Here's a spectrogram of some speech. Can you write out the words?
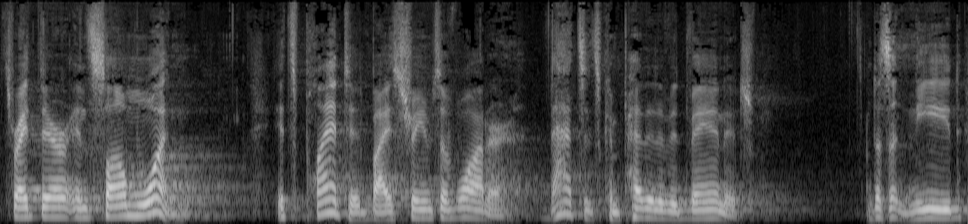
It's right there in Psalm 1. It's planted by streams of water. That's its competitive advantage. It doesn't need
